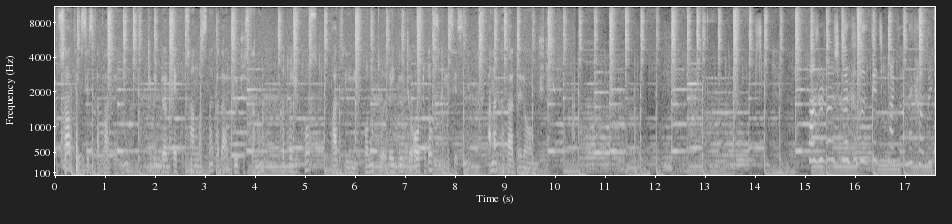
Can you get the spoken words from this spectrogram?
Kutsal Tesis Katedrali'nin 2004'te kutsanmasına kadar Gürcistan'ın Katolikos Patriğinin konutu ve Gürcü Ortodoks Kilisesi'nin ana katedrali olmuştur. Fazladan kapadık diye çıkmak zorunda kaldık.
